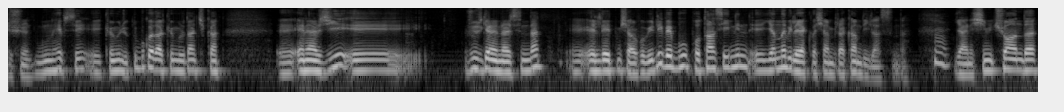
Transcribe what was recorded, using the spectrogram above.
düşünün. Bunun hepsi e, kömür yüklü. Bu kadar kömürden çıkan e, enerjiyi e, rüzgar enerjisinden e, elde etmiş Avrupa Birliği ve bu potansiyelinin e, yanına bile yaklaşan bir rakam değil aslında. Hı. Yani şimdi şu anda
